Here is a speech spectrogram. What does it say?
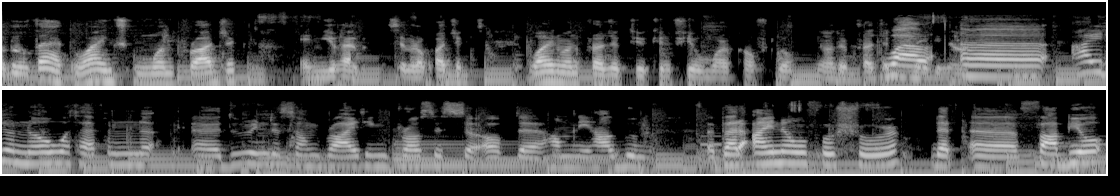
about that. Why in one project and you have several projects. Why in one project you can feel more comfortable, in other projects Well, uh, I don't know what happened uh, during the songwriting process of the Harmony album, but I know for sure that uh, Fabio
